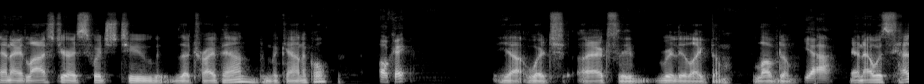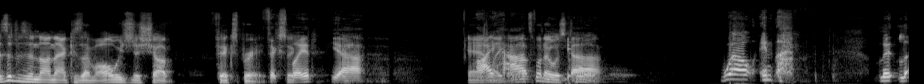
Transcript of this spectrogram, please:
And I last year I switched to the Trypan, the mechanical. Okay. Yeah, which I actually really liked them, loved them. Yeah. And I was hesitant on that because I've always just shot fixed braid. Fixed blade. Yeah. And I like, have that's what I was told. uh, Well, and li- li-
